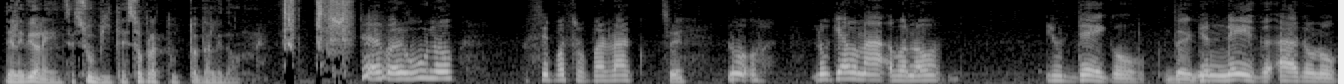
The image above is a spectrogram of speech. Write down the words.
delle violenze subite soprattutto dalle donne. C'era uno, se posso parlare, sì. lo, lo chiamavano Dego, Dego. Nego, I don't know.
